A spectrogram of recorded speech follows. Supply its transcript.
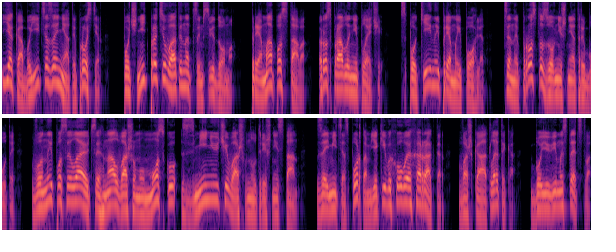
яка боїться зайняти простір. Почніть працювати над цим свідомо. Пряма постава, розправлені плечі, спокійний прямий погляд це не просто зовнішні атрибути, вони посилають сигнал вашому мозку, змінюючи ваш внутрішній стан. Займіться спортом, який виховує характер, важка атлетика, бойові мистецтва,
